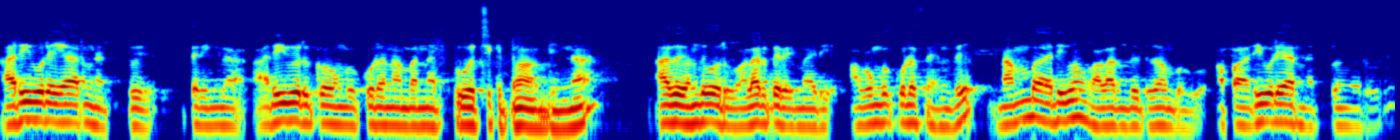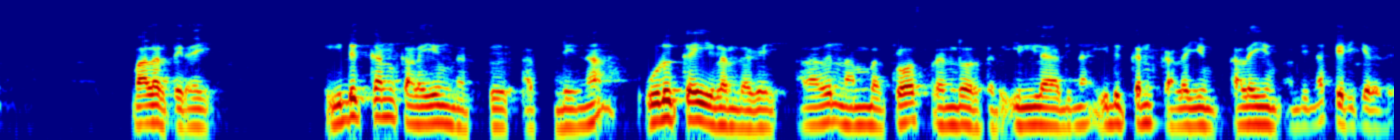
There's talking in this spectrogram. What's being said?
அறிவுடையார் நட்பு சரிங்களா? அறிவு இருக்கவங்க கூட நம்ம நட்பு வச்சுக்கிட்டோம் அப்படின்னா அது வந்து ஒரு வளர்பிறை மாதிரி. அவங்க கூட சேர்ந்து நம்ம அறிவும் வளர்ந்துட்டு தான் போகும். அப்ப அறிவுடையார் நட்புங்கிறது வளர்பிறை இடுக்கண் கலையும் நட்பு அப்படின்னா உடுக்கை இளந்தகை. அதாவது நம்ம க்ளோஸ் ஃப்ரெண்ட் ஒருத்தர் இல்லை அப்படின்னா இடுக்கண் கலையும் கலையும் அப்படின்னா பிரிக்கிறது.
